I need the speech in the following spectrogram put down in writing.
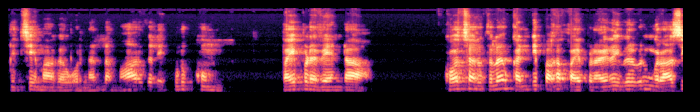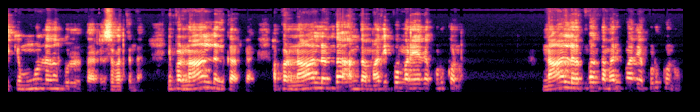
நிச்சயமாக ஒரு நல்ல மாறுதலை கொடுக்கும். பயப்பட வேண்டாம். கோச்சாரத்துல கண்டிப்பாக பயப்படாது ஏன்னா இவர் உங்க ராசிக்கு மூணுல தான் குரு இருந்தார் ரிஷபத்துல. இப்ப நாலுல இருக்கார்ல. அப்ப நாலுல இருந்தா அந்த மதிப்பு மரியாதை கொடுக்கணும். நாலுல இருக்கும்போது அந்த மதிப்பு மரியாதையை கொடுக்கணும்.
